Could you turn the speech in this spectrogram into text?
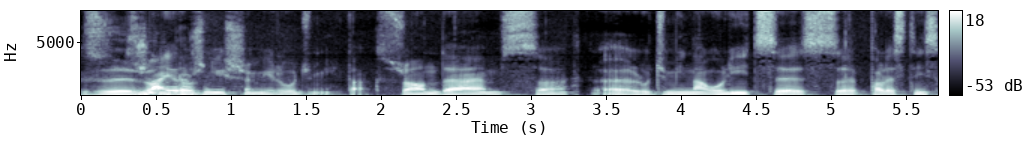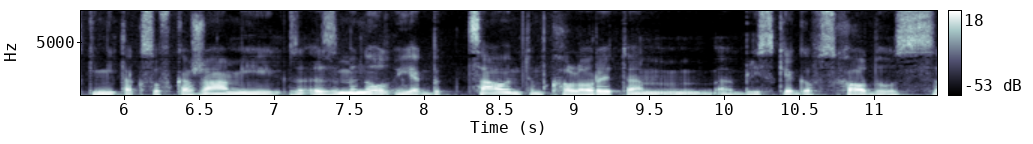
Z, z najróżniejszymi ludźmi, tak. Z rządem, z e, ludźmi na ulicy, z palestyńskimi taksówkarzami, z, z jakby całym tym kolorytem e, Bliskiego Wschodu, z,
